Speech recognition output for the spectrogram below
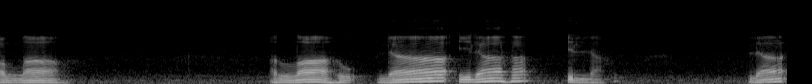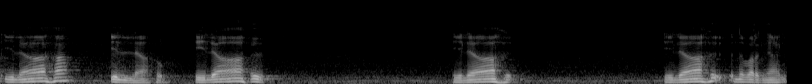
അള്ളാ അള്ളാഹു ലാ ഇലാഹ ഇല്ലാഹു. ലാ ഇലാഹ ഇല്ലാഹു. ഇലാഹ്. ഇലാഹ്. ഇലാഹ് എന്ന് പറഞ്ഞാൽ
